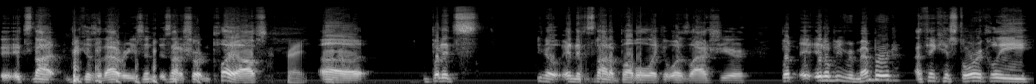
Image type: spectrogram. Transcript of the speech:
it's not because of that reason. It's not a shortened playoffs, Right. uh, but it's you know, and it's not a bubble like it was last year. But it, it'll be remembered. I think historically,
